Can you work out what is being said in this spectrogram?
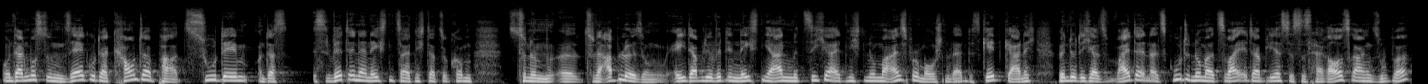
Und dann musst du ein sehr guter Counterpart zu dem, und das es wird in der nächsten Zeit nicht dazu kommen, zu einem äh, zu einer Ablösung. AEW wird in den nächsten Jahren mit Sicherheit nicht die Nummer 1 Promotion werden. Das geht gar nicht. Wenn du dich als weiterhin als gute Nummer 2 etablierst, ist das herausragend super.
